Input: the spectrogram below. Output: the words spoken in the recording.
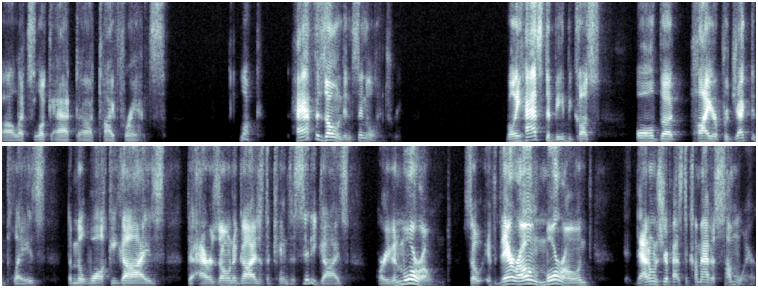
Uh, let's look at uh, Ty France. Look, half is owned in single entry. Well, he has to be because all the higher projected plays, the Milwaukee guys, the Arizona guys, the Kansas City guys, are even more owned. So if they're owned, more owned, that ownership has to come out of somewhere.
